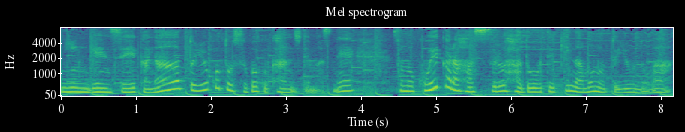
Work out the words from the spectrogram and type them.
人間性かなということをすごく感じてますね。その声から発する波動的なものというのは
